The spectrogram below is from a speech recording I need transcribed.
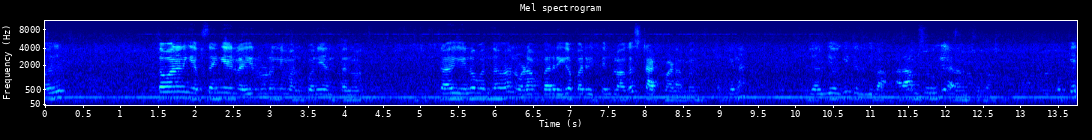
ಅದು ತವ, ನನಗೆ ಎಪ್ಸಂಗೆ ಇಲ್ಲ. ಇರ್ ನೋಡು ನಿಮ್ಮ ಅನ್ಕೊನಿ ಅಂತಾನು. ಕೆಳಗೆ ಏನೋ ಬಂದವ ನೋಡಮ್ಮ ಬರ್ರಿ. ಈಗ ಬರ್ರಿ ಇತ್ತಿನ ಬ್ಲಾಗ ಸ್ಟಾರ್ಟ್ ಮಾಡಮ್ಮ ಓಕೆನಾ? ಜಲ್ದಿ ಹೋಗಿ, ಜಲ್ದಿ ಬಾ. ಆರಾಮ್ಸೆ ಹೋಗಿ, ಆರಾಮ್ಸೆ ಬಾ. ಓಕೆ?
